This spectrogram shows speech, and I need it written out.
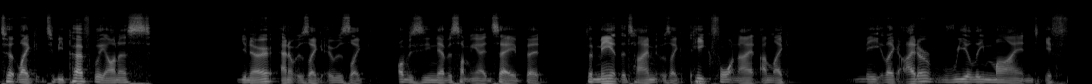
to like to be perfectly honest, you know, and it was like it was like obviously never something I'd say, but for me at the time it was like peak Fortnite. I'm like me like I don't really mind if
